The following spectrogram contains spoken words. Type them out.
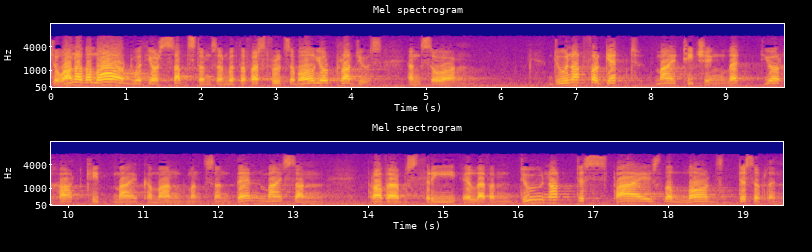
to honor the Lord with your substance and with the first fruits of all your produce and so on. Do not forget my teaching. Let your heart keep my commandments. And then, my son, Proverbs 3:11, do not despise the Lord's discipline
